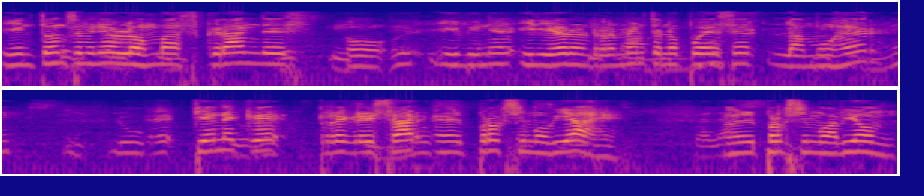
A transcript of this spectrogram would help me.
y entonces vinieron los más grandes o- y, vinieron, y dijeron realmente no puede ser la mujer eh, tiene que regresar en el próximo viaje en el próximo avión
